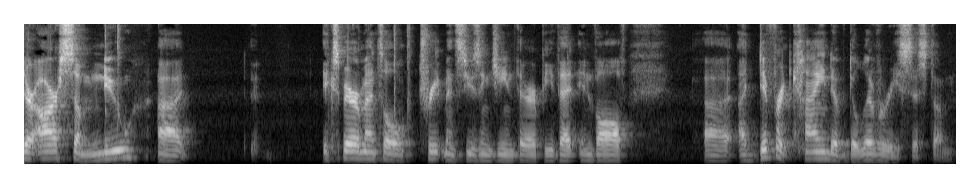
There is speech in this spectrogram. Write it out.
There are some new uh, experimental treatments using gene therapy that involve uh, a different kind of delivery system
